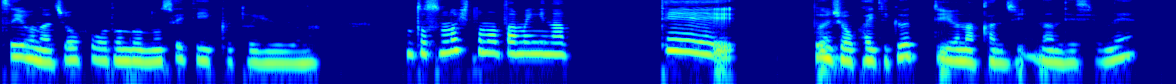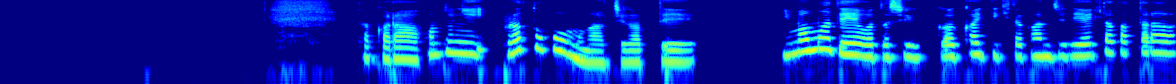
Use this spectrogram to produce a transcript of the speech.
つような情報をどんどん載せていくというような、本当その人のためになって文章を書いていくっていうような感じなんですよね。だから本当にプラットフォームが違って、今まで私が書いてきた感じでやりたかったら、やっ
